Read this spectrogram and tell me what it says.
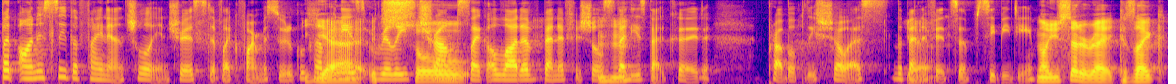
But honestly, the financial interest of like pharmaceutical companies it's really so- Mm-hmm. trumps like a lot of beneficial studies that could probably show us the Yeah. benefits of CBD. No, you said it right. Cause like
